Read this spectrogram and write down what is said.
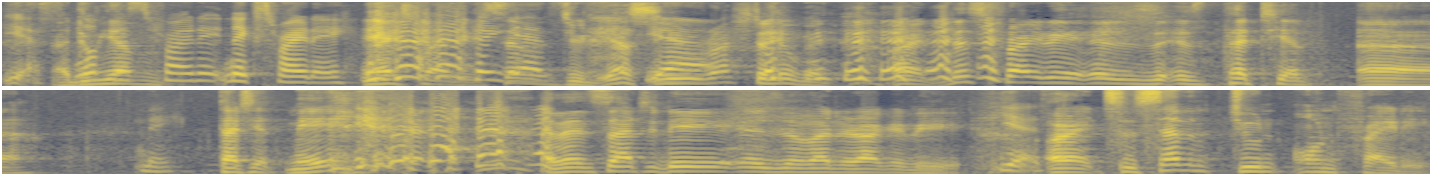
Yes, Uh, do not we this have- Friday, next Friday. Next Friday, 7th Yes. June. Yes, Yeah. you rushed a little bit. All right, this Friday is is 30th, uh, May. 30th May, and then Saturday is the Madaraka Day. Yes. All right, so 7th June on Friday,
